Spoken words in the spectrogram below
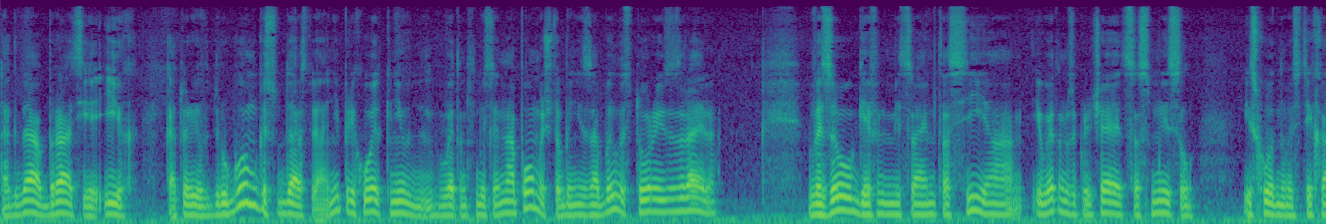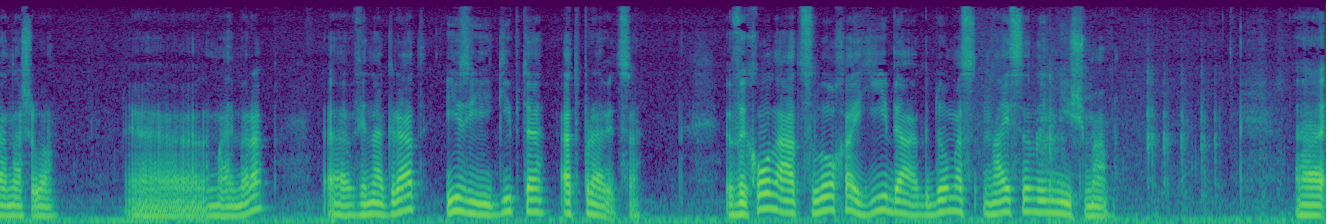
Тогда братья их, которые в другом государстве, они приходят к ним в этом смысле на помощь, чтобы не забылась Тора из Израиля. Везоу гефен митсраим тасия. И в этом заключается смысл исходного стиха нашего э, Маймера. Э, Виноград из Египта отправится. Вехола от слоха гибя агдомас найсалы нишма. Э,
